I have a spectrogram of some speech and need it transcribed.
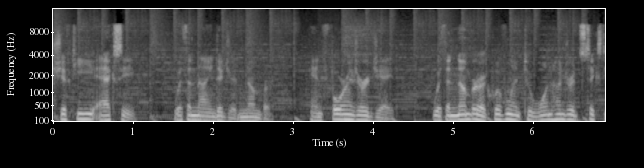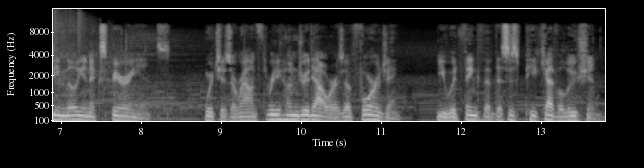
Shifty EXE. With a 9-digit number. And Forager Jade. With a number equivalent to 160 million experience. Which is around 300 hours of foraging. You would think that this is peak evolution.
